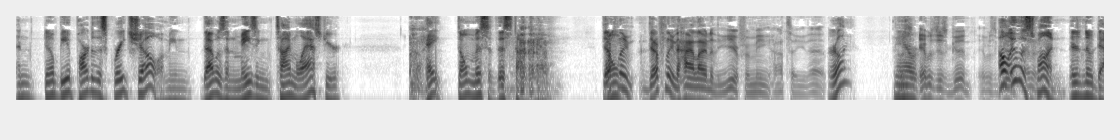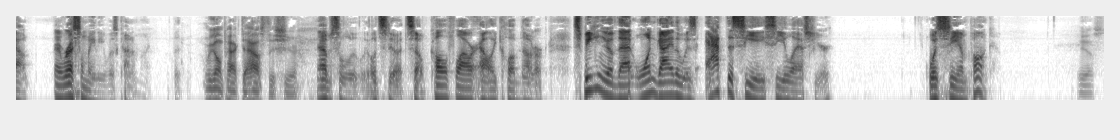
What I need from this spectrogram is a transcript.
and you know be a part of this great show. I mean, that was an amazing time last year. hey, don't miss it this time, man. Definitely, definitely the highlight of the year for me. I'll tell you that. Really? It was, Yeah. it was just good. It was. Oh, good. it was fun. There's no doubt. And WrestleMania was kind of We're gonna pack the house this year. absolutely, let's do it. So, caulifloweralleyclub.org. Speaking of that, one guy that was at the CAC last year was CM Punk. Yes.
